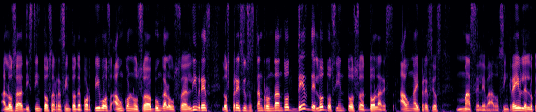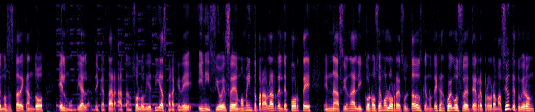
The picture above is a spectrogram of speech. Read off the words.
a los eh, distintos recintos deportivos, aún con los bungalows libres, los precios están rondando desde los 200 dólares. Aún hay precios más elevados. Increíble lo que nos está dejando el Mundial de Qatar a tan solo 10 días para que dé inicio. ese momento para hablar del deporte nacional y conocemos los resultados que nos dejan juegos eh, de reprogramación que tuvieron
